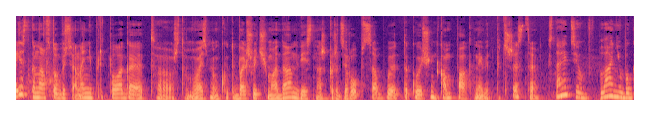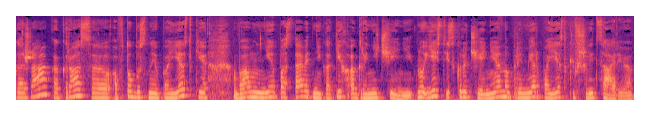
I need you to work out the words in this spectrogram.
Поездка на автобусе, она не предполагает, э, что мы возьмем какой-то большой чемодан, весь наш гардероб с собой. Это такой очень компактный вид путешествия. Знаете, в плане багажа как раз э, автобусные поездки вам не поставят никаких ограничений. Ну, есть исключения, например, поездки в Швейцарию.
